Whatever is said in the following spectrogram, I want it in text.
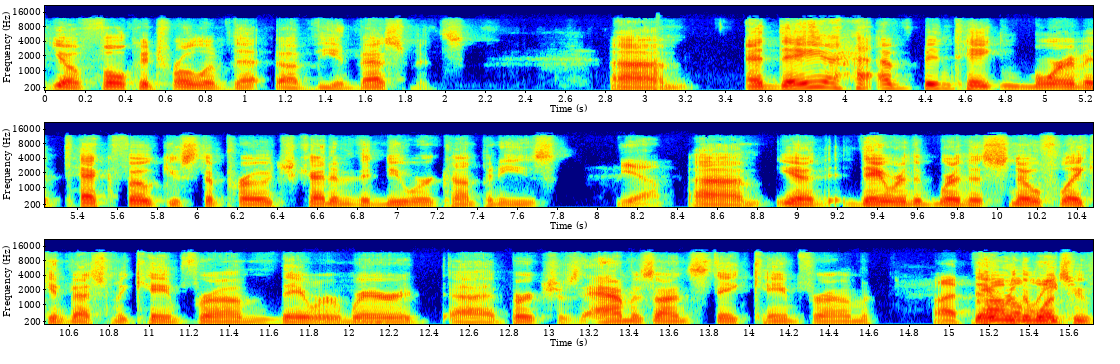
you know full control of the of the investments. Um, and they have been taking more of a tech focused approach, kind of the newer companies. Yeah. Um, you know, they were the, where the Snowflake investment came from. They were where uh, Berkshire's Amazon stake came from. Uh, they were the ones who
